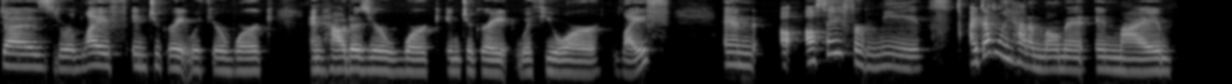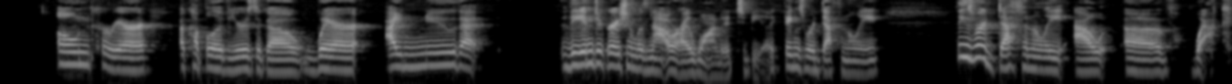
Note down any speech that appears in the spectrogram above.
does your life integrate with your work and how does your work integrate with your life and I'll, say for me i definitely had a moment in my own career a couple of years ago where i knew that the integration was not where I wanted to be. Like things were definitely things were definitely out of whack,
